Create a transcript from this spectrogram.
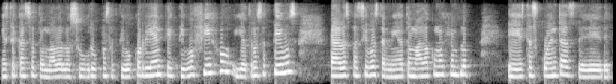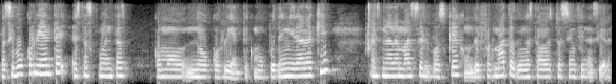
En este caso he tomado los subgrupos activo corriente, activo fijo y otros activos. Para los pasivos también he tomado como ejemplo eh, estas cuentas de, de pasivo corriente, estas cuentas como no corriente. Como pueden mirar aquí, es nada más el bosquejo del formato de un estado de situación financiera.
